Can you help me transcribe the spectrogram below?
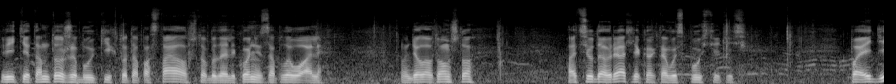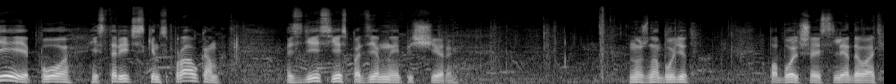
Видите, там тоже буйки кто-то поставил, чтобы далеко не заплывали. Но дело в том, что отсюда вряд ли как-то вы спуститесь. По идее, по историческим справкам, здесь есть подземные пещеры. Нужно будет побольше исследовать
